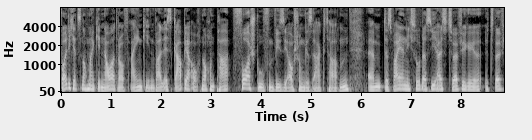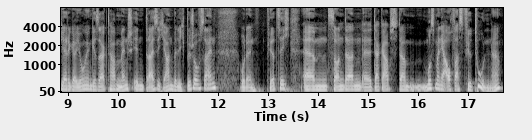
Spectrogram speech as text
wollte ich jetzt nochmal genauer drauf eingehen, weil es gab ja auch noch ein paar Vorstufen, wie Sie auch schon gesagt haben. Ähm, das war ja nicht so, dass Sie als zwölfjähriger, zwölfjähriger Junge gesagt haben, Mensch, in 30 Jahren will ich Bischof sein oder in 40, ähm, sondern äh, da gab's, da muss man ja auch was für tun, ne?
